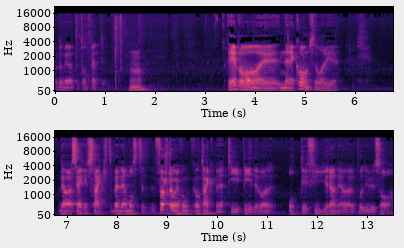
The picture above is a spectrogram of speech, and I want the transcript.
Och då menar jag inte Tom Petty. Mm. Det var, eh, när det kom så var det ju... Det har jag säkert sagt, men jag måste... Första gången jag kom i kontakt med TP, det var 84 när jag bodde i USA.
